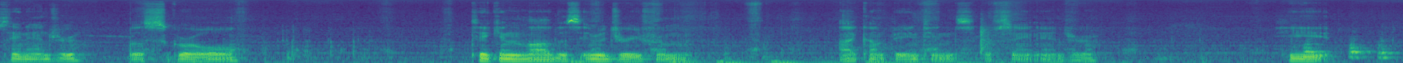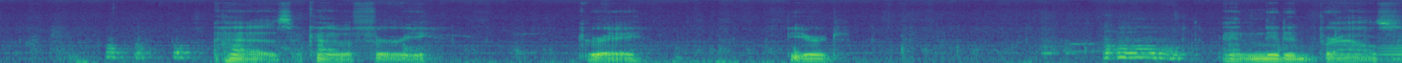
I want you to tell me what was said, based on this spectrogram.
St. Andrew, the scroll, taking a lot of this imagery from icon paintings of St. Andrew. He has a kind of a furry gray beard and knitted brows.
